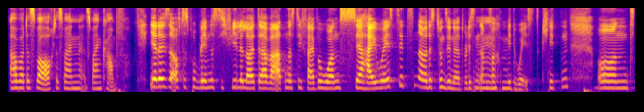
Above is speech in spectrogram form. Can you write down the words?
Aber das war auch, das war ein, das war ein Kampf. Ja, da ist oft das Problem, dass sich viele Leute erwarten, dass die 501s sehr High-Waist sitzen, aber das tun sie nicht, weil die sind mhm. einfach Mid-Waist geschnitten und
